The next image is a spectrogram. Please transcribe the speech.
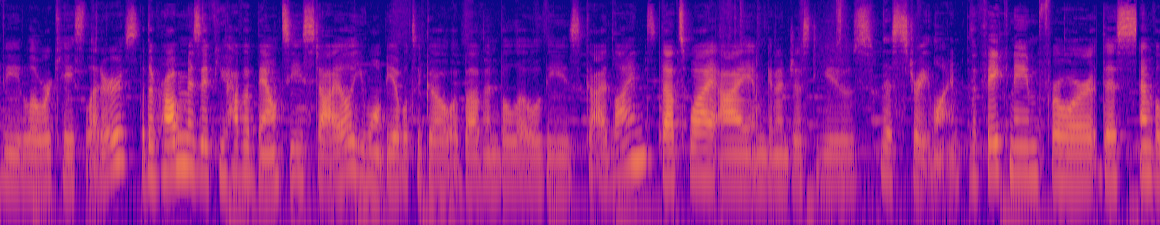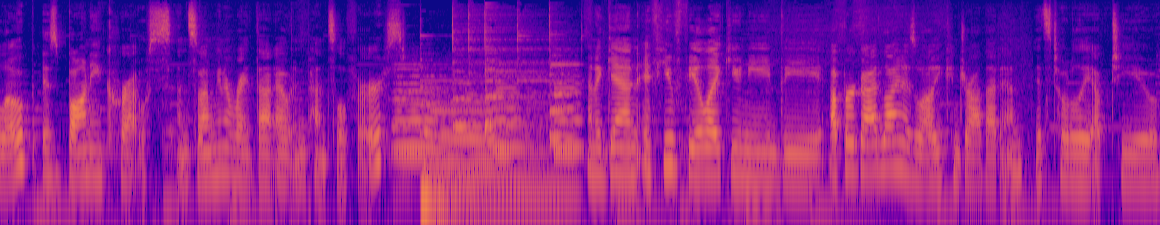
the lowercase letters. But the problem is if you have a bouncy style, you won't be able to go above and below these guidelines. That's why I am going to just use this straight line. The fake name for this envelope is Bonnie Kraus. And so I'm going to write that out in pencil first. And again, if you feel like you need the upper guideline as well, you can draw that in. It's totally up to you.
